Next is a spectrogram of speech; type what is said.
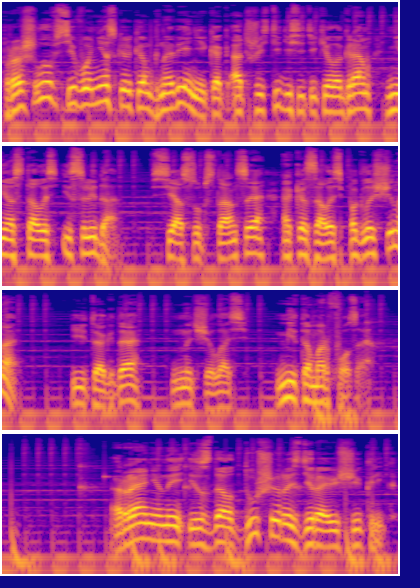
Прошло всего несколько мгновений, как от 60 килограмм не осталось и следа. Вся субстанция оказалась поглощена. И тогда началась метаморфоза. Раненый издал душераздирающий крик,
